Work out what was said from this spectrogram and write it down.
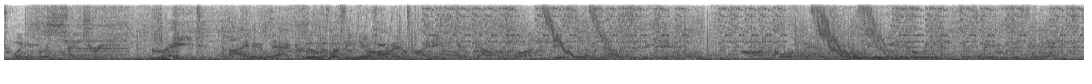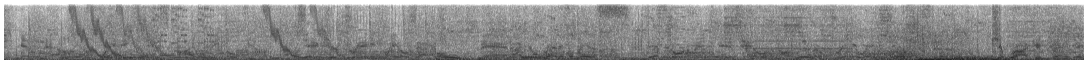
21st century. Great! I knew that groove was in your heart. Fighting 2001 is about to begin. Hardcore fans have been eagerly anticipating this event. And now, the wait is finally over. Check your training wheels out. Oh man, are you ready for this? This tournament is held under the free ratio system. Keep rocking, baby.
